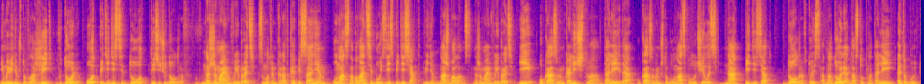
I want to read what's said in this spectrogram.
и мы видим, что вложить в долю от 50 до 1000 долларов. Нажимаем «Выбрать», смотрим краткое описание. У нас на балансе будет здесь 50. Видим наш баланс. Нажимаем «Выбрать» и указываем количество долей, да, указываем, чтобы у нас получилось на 50 долларов. То есть одна доля доступна долей. Это будет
